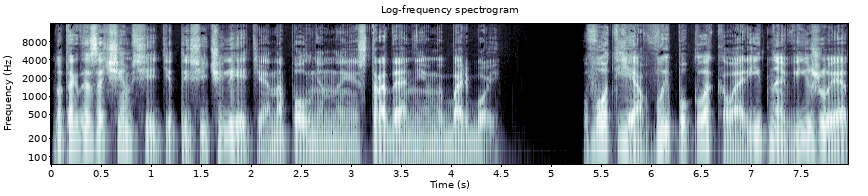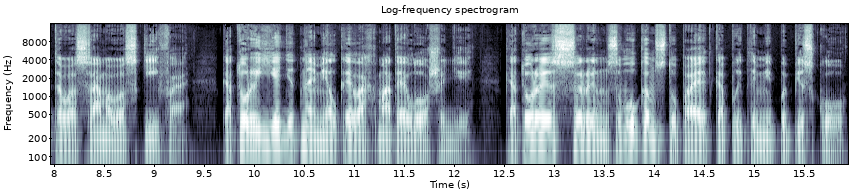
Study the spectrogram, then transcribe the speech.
Но тогда зачем все эти тысячелетия, наполненные страданием и борьбой? Вот я выпукло, колоритно вижу этого самого скифа, который едет на мелкой лохматой лошади, которая с сырым звуком ступает копытами по песку,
